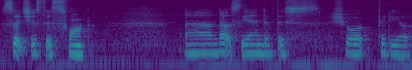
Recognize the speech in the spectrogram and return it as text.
such as this one. And that's the end of this short video.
